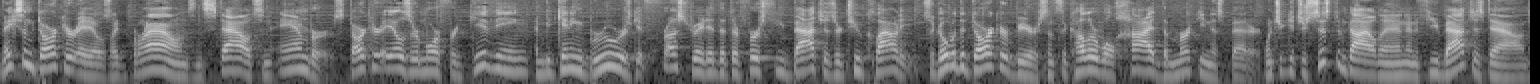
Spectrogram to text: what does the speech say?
Make some darker ales like browns and stouts and ambers. Darker ales are more forgiving and beginning brewers get frustrated that their first few batches are too cloudy. So go with the darker beer since the color will hide the murkiness better. Once you get your system dialed in and a few batches down,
